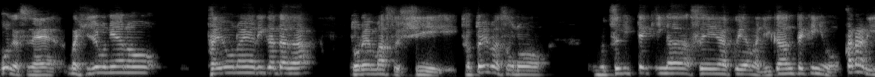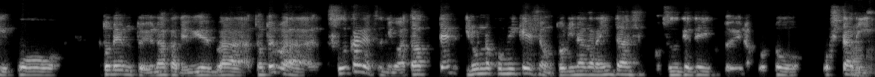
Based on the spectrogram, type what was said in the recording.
そうですね。まあ、非常にあの、多様なやり方が取れますし、例えばその、物理的な制約や、まあ、時間的にもかなりこう、取れるという中で言えば、例えば数ヶ月にわたっていろんなコミュニケーションを取りながらインターンシップを続けていくというようなことをしたり、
